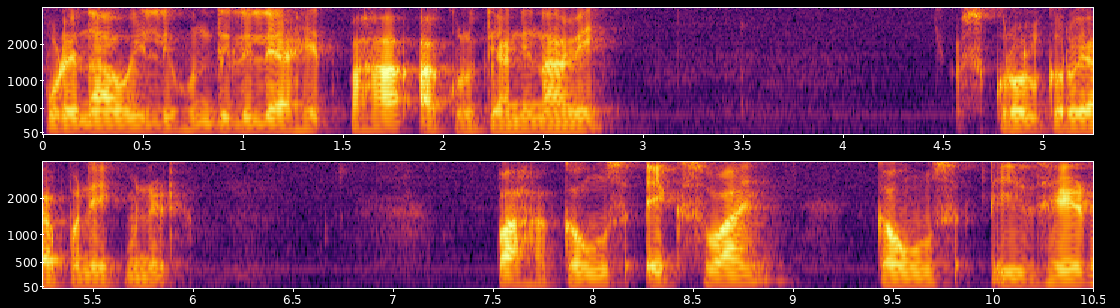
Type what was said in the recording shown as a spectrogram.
पुढे नावे लिहून दिलेली आहेत. पहा आकृती आणि नावे. स्क्रोल करूया आपण एक मिनिट. पहा कंस एक्स वाय कंस टी झेड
